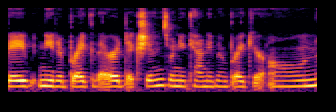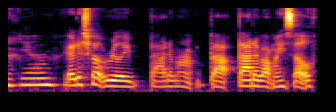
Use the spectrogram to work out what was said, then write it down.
they need to break their addictions when you can't even break your own Yeah. like I just felt really bad about, about bad about myself.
